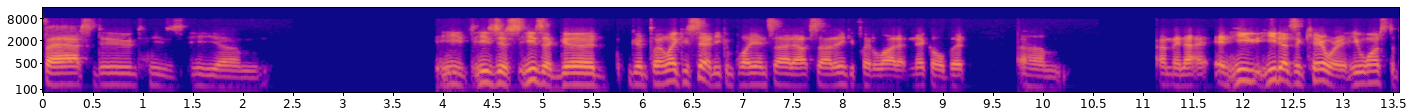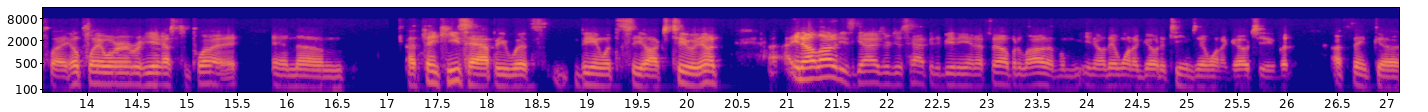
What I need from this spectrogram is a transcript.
fast dude. He's he um he he's just he's a good good player. Like you said, he can play inside, outside. I think he played a lot at nickel, but um I mean, I, and he he doesn't care where he wants to play. He'll play wherever he has to play, and um, I think he's happy with being with the Seahawks too. You know, you know, a lot of these guys are just happy to be in the NFL, but a lot of them, you know, they want to go to teams they want to go to. But I think, uh,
